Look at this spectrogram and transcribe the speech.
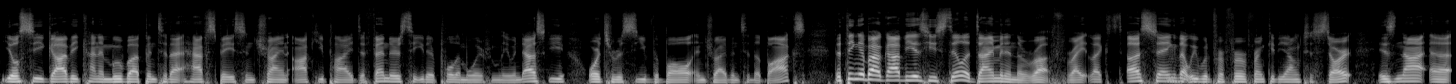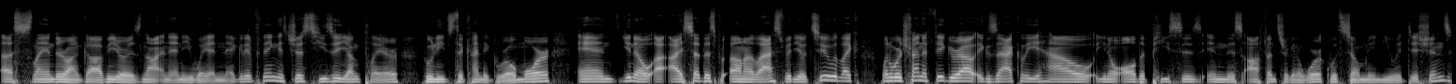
You'll see Gavi kind of move up into that half space and try and occupy defenders to either pull them away from Lewandowski or to receive the ball and drive into the box. The thing about Gavi is he's still a diamond in the rough, right? Like us saying mm-hmm. that we would prefer Frenkie de Jong to start is not a, a slander on Gavi or is not in any way a negative thing. It's just he's a young player who needs to kind of grow more. And, you know, I, I said this on our last video too. Like when we're trying to figure out exactly how, you know, all the pieces in this offense are going to work with so many new additions,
